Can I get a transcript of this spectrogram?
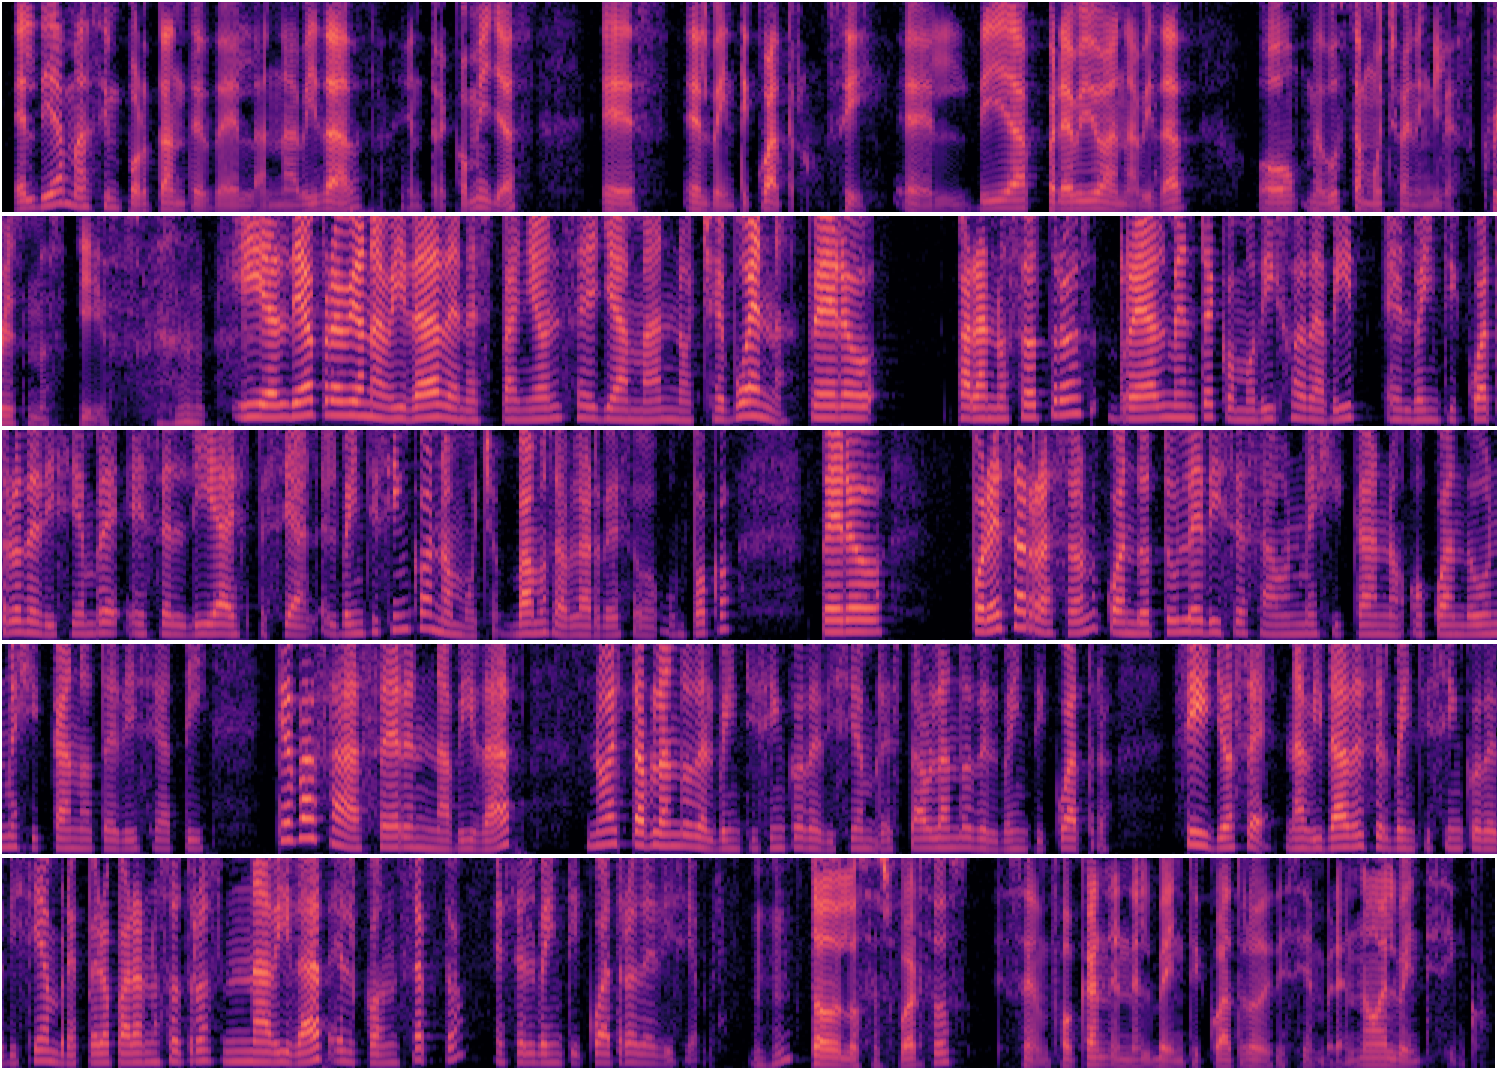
El día más importante de la Navidad, entre comillas, es el 24. Sí, el día previo a Navidad o me gusta mucho en inglés, Christmas Eve. y el día previo a Navidad en español se llama Nochebuena, pero para nosotros, realmente, como dijo David, el 24 de diciembre es el día especial. El 25 no mucho. Vamos a hablar de eso un poco. Pero por esa razón, cuando tú le dices a un mexicano o cuando un mexicano te dice a ti, ¿qué vas a hacer en Navidad? No está hablando del 25 de diciembre, está hablando del 24. Sí, yo sé, Navidad es el 25 de diciembre, pero para nosotros Navidad, el concepto, es el 24 de diciembre. Todos los esfuerzos se enfocan en el 24 de diciembre, no el 25.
